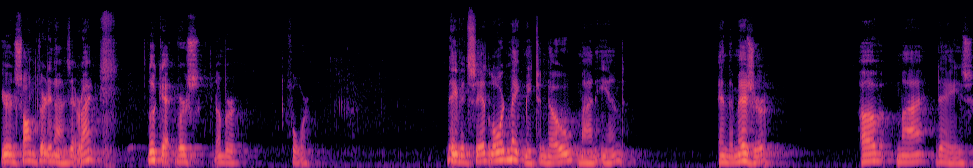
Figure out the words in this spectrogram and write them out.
You're in Psalm 39, is that right? Look at verse number 4. David said, Lord, make me to know mine end and the measure of my days,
